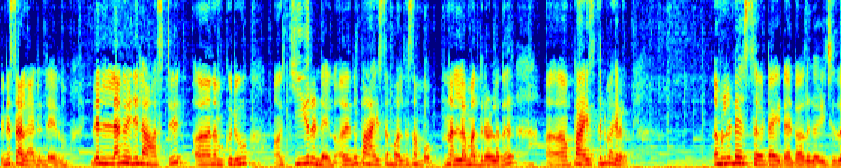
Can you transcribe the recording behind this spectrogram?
പിന്നെ സലാഡ് ഉണ്ടായിരുന്നു. ഇതെല്ലാം കഴിഞ്ഞ് ലാസ്റ്റ് നമുക്കൊരു കീർ ഉണ്ടായിരുന്നു അതായത് പായസം പോലത്തെ സംഭവം. നല്ല മധുരമുള്ളത്. പായസത്തിന് പകരം. നമ്മൾ ഡെസേർട്ടായിട്ട് കേട്ടോ അത് കഴിച്ചത്.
